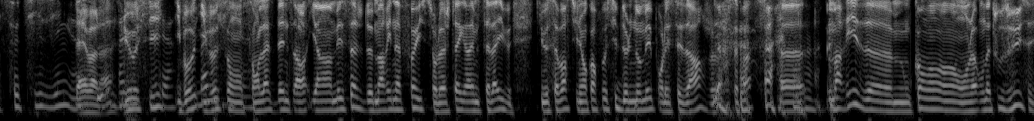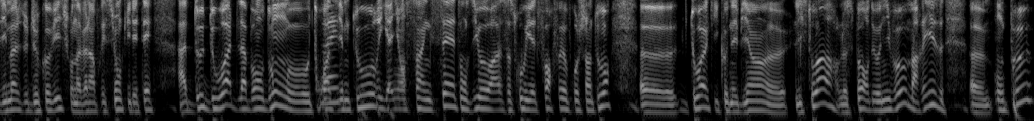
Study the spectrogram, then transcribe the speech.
Ce teasing. Et voilà. Lui Magnifique. aussi, il veut, il veut son, son last dance. Alors, il y a un message de Marina Foy sur le hashtag RMC Live qui veut savoir s'il est encore possible de le nommer pour les Césars. Je ne sais pas. Euh, Marise, euh, quand on a, on a tous vu ces images de Djokovic, on avait l'impression qu'il était à deux doigts de l'abandon au troisième tour. Il gagne en 5-7. On se dit, oh, ça se trouve, il va être forfait au prochain tour. Euh, toi qui connais bien euh, l'histoire, le sport de haut niveau, Marise, euh, on peut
